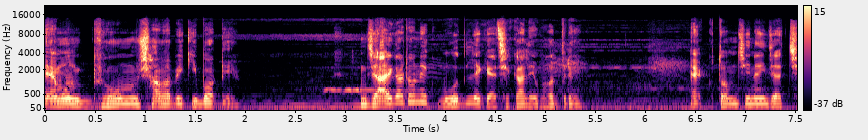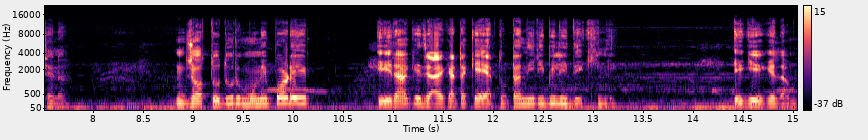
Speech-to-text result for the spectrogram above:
এমন ভ্রম স্বাভাবিকই বটে। জায়গাটা অনেক বদলে গেছে কালে ভদ্রে। একদম চেনাই যাচ্ছে না। যতদূর মনে পড়ে, এর আগে জায়গাটাকে এতটা নিরিবিলি দেখিনি। এগিয়ে গেলাম।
